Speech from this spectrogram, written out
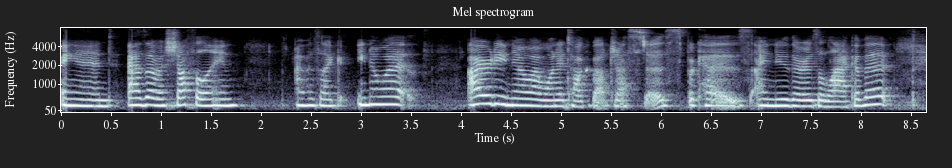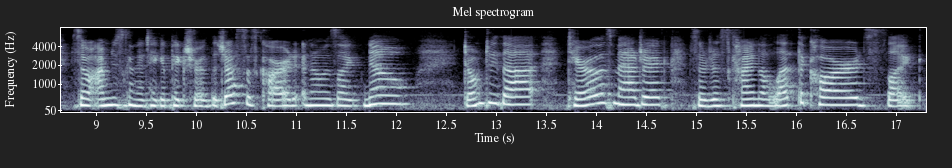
and as I was shuffling, I was like, you know what? I already know I want to talk about justice because I knew there is a lack of it. So I'm just going to take a picture of the justice card, and I was like, no. Don't do that. Tarot is magic, so just kind of let the cards like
